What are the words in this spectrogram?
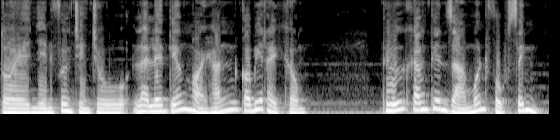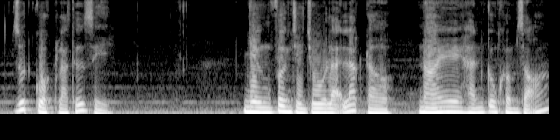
Tôi nhìn Phương Trình Chu lại lên tiếng hỏi hắn có biết hay không. Thứ kháng thiên giả muốn phục sinh rút cuộc là thứ gì? Nhưng Phương Trình Chu lại lắc đầu, nói hắn cũng không rõ.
